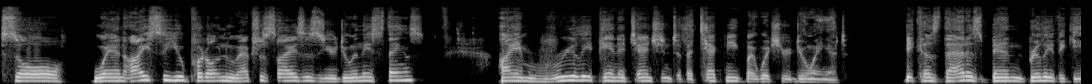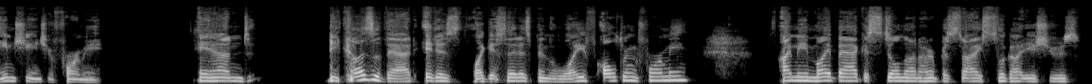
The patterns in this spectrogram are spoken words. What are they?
So when I see you put out new exercises and you're doing these things, I am really paying attention to the technique by which you're doing it because that has been really the game changer for me. And because of that, it is, like I said, it's been life altering for me. I mean, my back is still not 100%. I still got issues.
